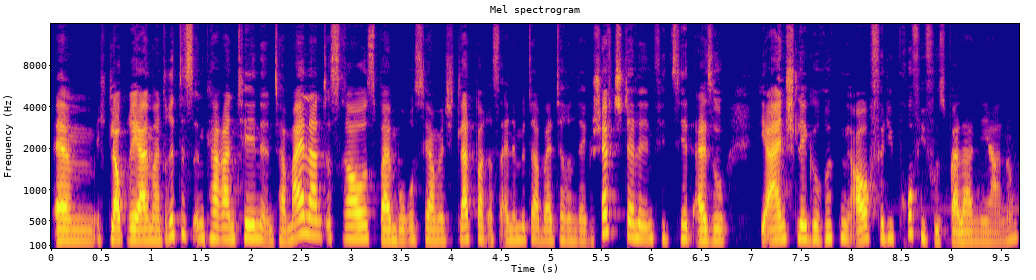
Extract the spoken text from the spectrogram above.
ähm, ich glaube Real Madrid ist in Quarantäne, Inter Mailand ist raus, beim Borussia Mönchengladbach ist eine Mitarbeiterin der Geschäftsstelle infiziert. Also die Einschläge rücken auch für die Profifußballer näher. Ne?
